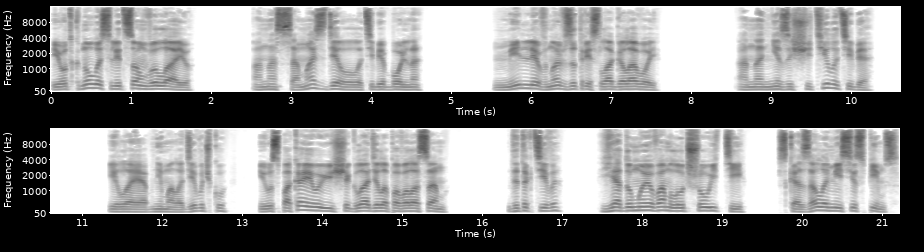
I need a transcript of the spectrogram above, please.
и уткнулась лицом в Илаю. Она сама сделала тебе больно? Милли вновь затрясла головой. Она не защитила тебя?» Илая обнимала девочку и успокаивающе гладила по волосам. «Детективы, я думаю, вам лучше уйти», — сказала миссис Пимс.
